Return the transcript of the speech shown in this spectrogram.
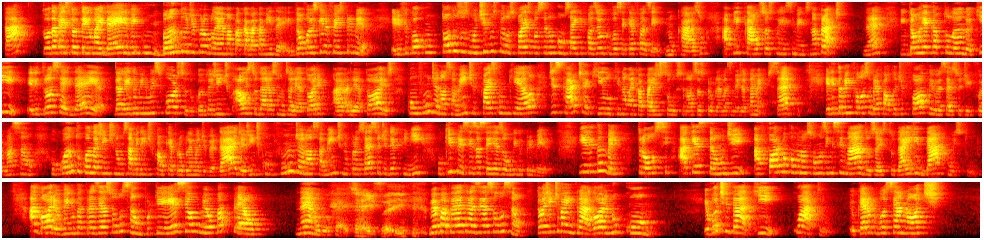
tá? Toda vez que eu tenho uma ideia, ele vem com um bando de problema para acabar com a minha ideia. Então foi isso que ele fez primeiro. Ele ficou com todos os motivos pelos quais você não consegue fazer o que você quer fazer. No caso, aplicar os seus conhecimentos na prática né? Então, recapitulando aqui, ele trouxe a ideia da lei do mínimo esforço, do quanto a gente, ao estudar assuntos aleatórios, confunde a nossa mente e faz com que ela descarte aquilo que não é capaz de solucionar seus problemas imediatamente, certo? Ele também falou sobre a falta de foco e o excesso de informação, o quanto quando a gente não sabe identificar o que é problema de verdade, a gente confunde a nossa mente no processo de definir o que precisa ser resolvido primeiro. E ele também trouxe a questão de a forma como nós somos ensinados a estudar e lidar com o estudo. Agora eu venho para trazer a solução, porque esse é o meu papel. Né, Rodolfo? É isso aí. Meu papel é trazer a solução. Então a gente vai entrar agora no como. Eu vou te dar aqui quatro. Eu quero que você anote.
